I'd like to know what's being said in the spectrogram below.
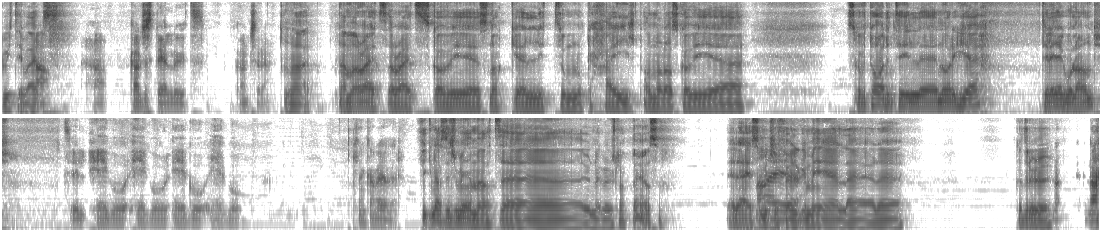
gritty Ja. vibes. ja. Kanskje spille ut. Kanskje det. Nei. Nei, men right, right. Skal vi snakke litt om noe helt annet, da? Skal vi eh, Skal vi ta det til eh, Norge? Til Egoland? Til ego, ego, ego, ego. Hvem kan det være? Fikk nesten ikke med meg at uh, Undergrunn slapp av, altså. Er det jeg som Nei, ikke følger med, eller er det Hva tror du? Nei,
